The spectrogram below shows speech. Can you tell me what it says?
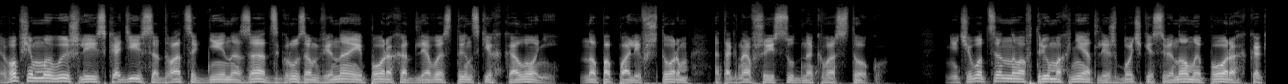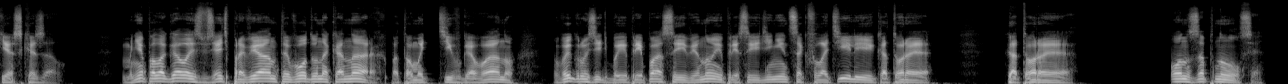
В общем, мы вышли из Кадиса 20 дней назад с грузом вина и пороха для вестынских колоний но попали в шторм, отогнавший судно к востоку. Ничего ценного в трюмах нет, лишь бочки с вином и порох, как я сказал. Мне полагалось взять провиант и воду на Канарах, потом идти в Гавану, выгрузить боеприпасы и вино и присоединиться к флотилии, которая... которая... Он запнулся,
